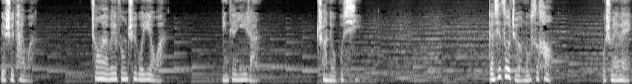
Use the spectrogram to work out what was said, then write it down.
别睡太晚。窗外微风吹过夜晚。明天依然川流不息。感谢作者卢思浩，我是伟伟，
